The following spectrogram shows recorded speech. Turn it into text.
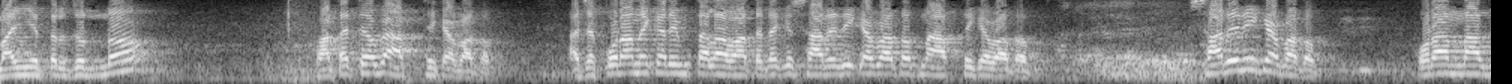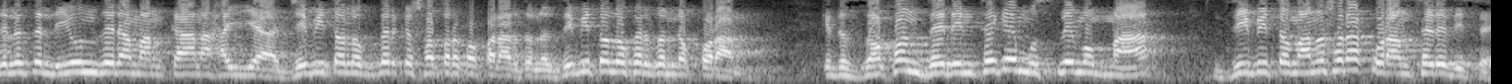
মাইয়েতের জন্য পাঠাইতে হবে আর্থিক আবাদত। আচ্ছা কোরআনে কারিম তালাবাত এটা কি শারীরিক আবাদত না আর্থিক আবাদত? শারীরিক আবাদত। কোরআন নাজিল হয়েছে লিউন জিরা মান কানা হাইয়া, জীবিত লোকদেরকে সতর্ক করার জন্য, জীবিত লোকের জন্য কোরআন। কিন্তু যখন যেদিন থেকে মুসলিম উম্মা জীবিত মানুষেরা কোরআন ছেড়ে দিছে,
